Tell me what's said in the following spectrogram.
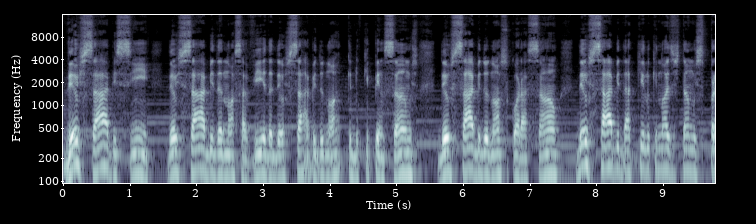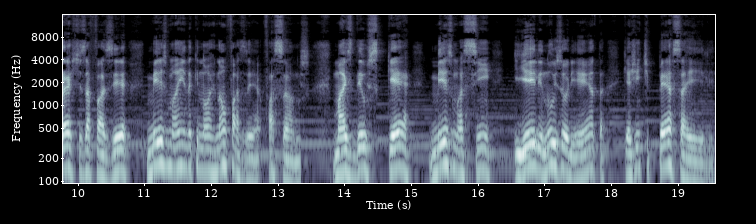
Deus sabe sim, Deus sabe da nossa vida, Deus sabe do, no, do que pensamos, Deus sabe do nosso coração, Deus sabe daquilo que nós estamos prestes a fazer, mesmo ainda que nós não fazer, façamos. Mas Deus quer, mesmo assim, e Ele nos orienta, que a gente peça a Ele.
